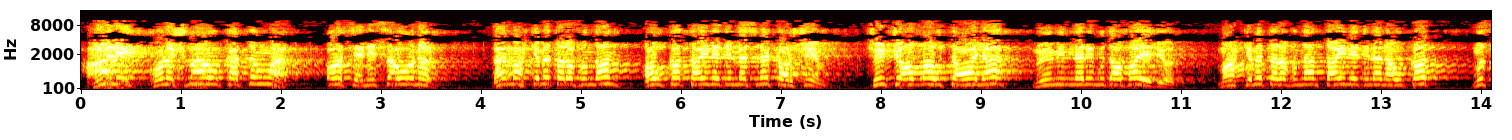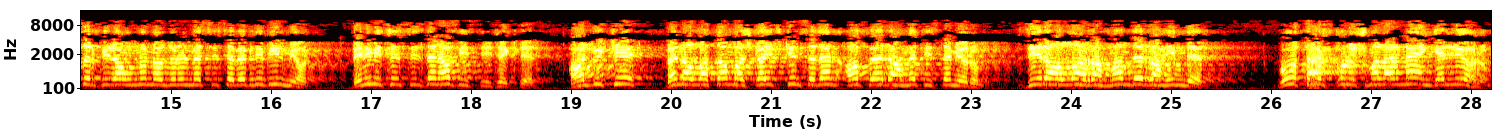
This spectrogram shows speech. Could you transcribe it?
Halit konuşma avukatın var. O seni savunur. Ben mahkeme tarafından avukat tayin edilmesine karşıyım. Çünkü Allahu Teala müminleri müdafaa ediyor. Mahkeme tarafından tayin edilen avukat Mısır Firavun'un öldürülmesi sebebini bilmiyor. Benim için sizden af isteyecektir. Halbuki ben Allah'tan başka hiç kimseden af ve rahmet istemiyorum. Zira Allah Rahmandır, Rahim'dir. Bu tarz konuşmalarını engelliyorum.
